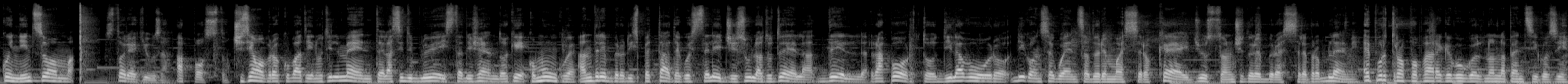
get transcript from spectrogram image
Quindi insomma storia chiusa, a posto. Ci siamo preoccupati inutilmente, la CWA sta dicendo che comunque andrebbero rispettate queste leggi sulla tutela del rapporto di lavoro, di conseguenza dovremmo essere ok, giusto, non ci dovrebbero essere problemi. E purtroppo pare che Google non la pensi così.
